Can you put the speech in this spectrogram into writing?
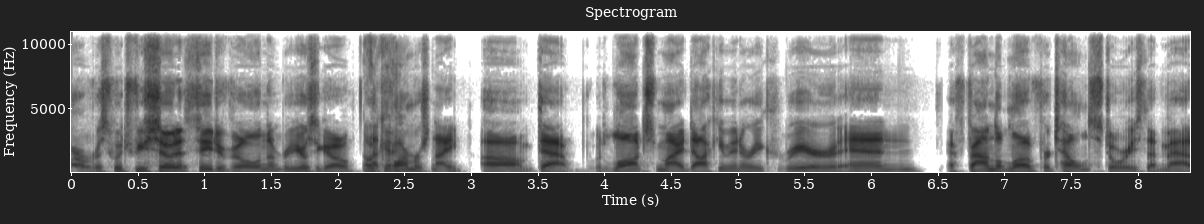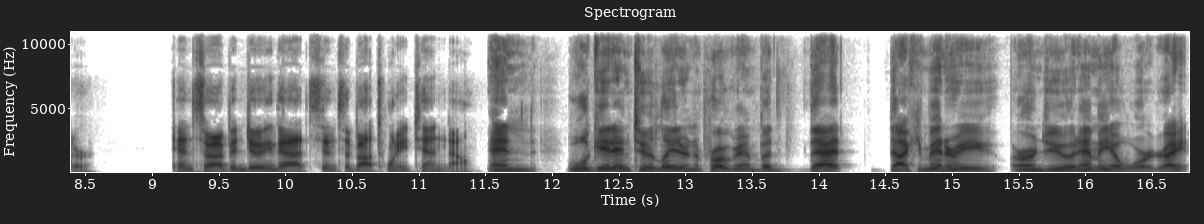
Harvest, which we showed at Cedarville a number of years ago okay. at Farmers Night. Um, that launched my documentary career, and I found a love for telling stories that matter. And so I've been doing that since about 2010 now. And we'll get into it later in the program, but that documentary earned you an Emmy award, right?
